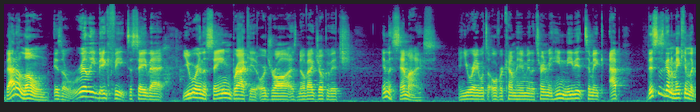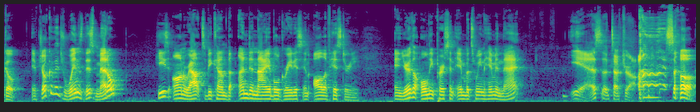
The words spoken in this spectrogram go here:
That alone is a really big feat to say that you were in the same bracket or draw as Novak Djokovic in the semis and you were able to overcome him in a tournament he needed to make app this is going to make him the goat. If Djokovic wins this medal, he's on route to become the undeniable greatest in all of history. And you're the only person in between him and that. Yeah, it's a tough draw. so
